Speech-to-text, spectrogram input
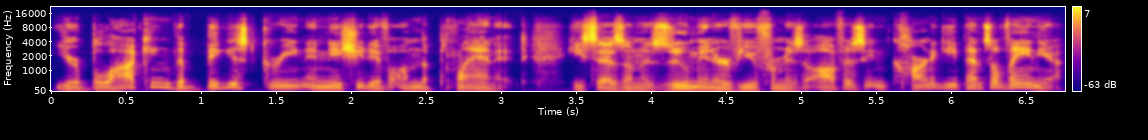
you're blocking the biggest green initiative on the planet, he says on a Zoom interview from his office in Carnegie, Pennsylvania,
